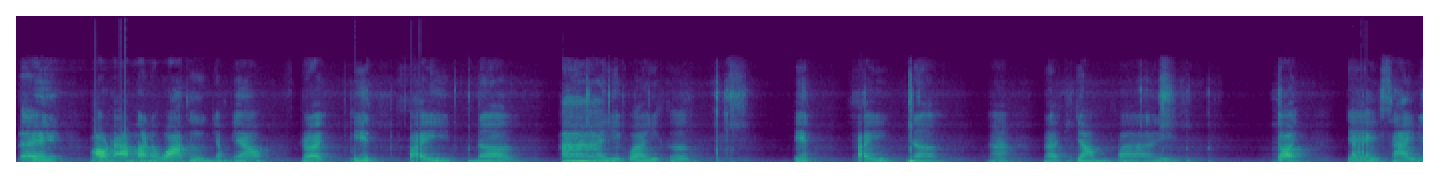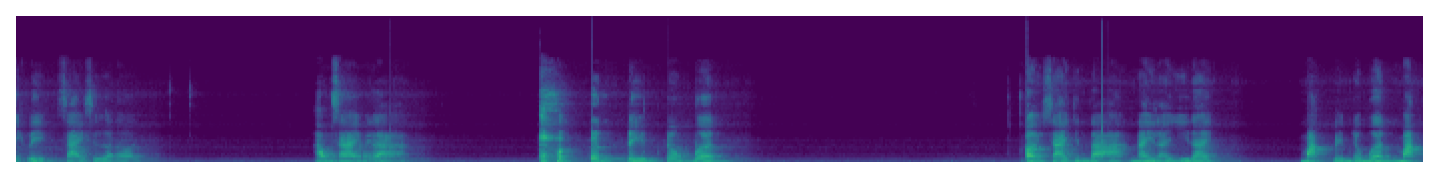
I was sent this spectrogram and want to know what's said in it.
để bảo đảm là nó qua thường giống nhau. Rồi x phẩy n. A viết qua viết thường. X phẩy n, ha. Rồi, chấm phẩy. Rồi chạy sai biết liền, sai sửa thôi. Không sai mới lạ. Tính điểm trung bình. Rồi, sai chính tả. Này là cái gì đây? Mắc điểm trung bình mắc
